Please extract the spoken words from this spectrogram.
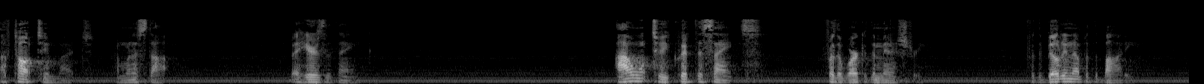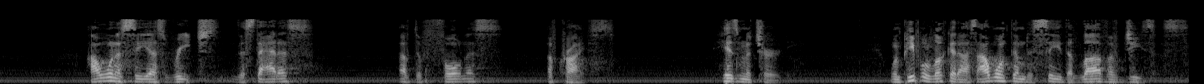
I've talked too much. I'm going to stop. But here's the thing I want to equip the saints for the work of the ministry, for the building up of the body. I want to see us reach the status of the fullness of Christ, His maturity. When people look at us, I want them to see the love of Jesus.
